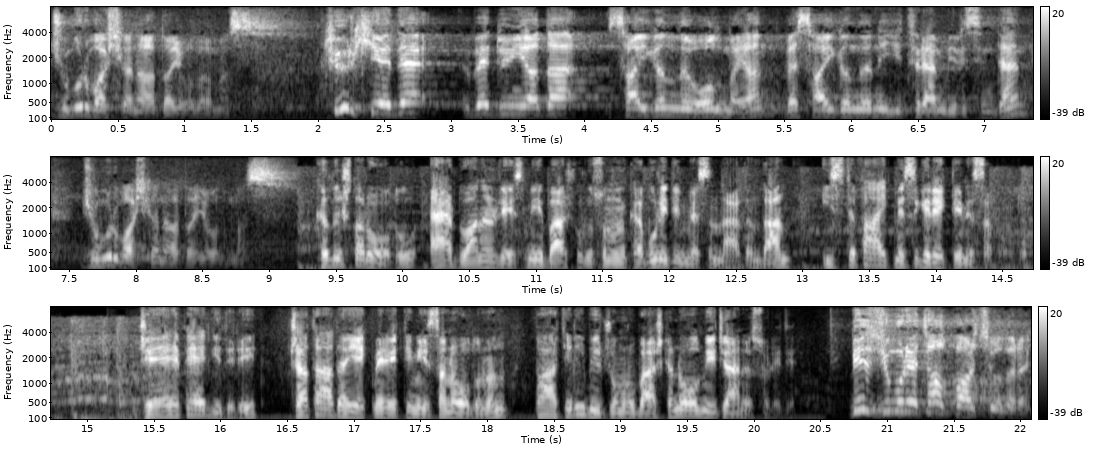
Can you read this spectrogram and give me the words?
Cumhurbaşkanı adayı olamaz. Türkiye'de ve dünyada saygınlığı olmayan ve saygınlığını yitiren birisinden Cumhurbaşkanı adayı olmaz. Kılıçdaroğlu Erdoğan'ın resmi başvurusunun kabul edilmesinin ardından istifa etmesi gerektiğini savundu. CHP lideri çatı adayı Ekmelettin İhsanoğlu'nun partili bir cumhurbaşkanı olmayacağını söyledi. Biz Cumhuriyet Halk Partisi olarak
